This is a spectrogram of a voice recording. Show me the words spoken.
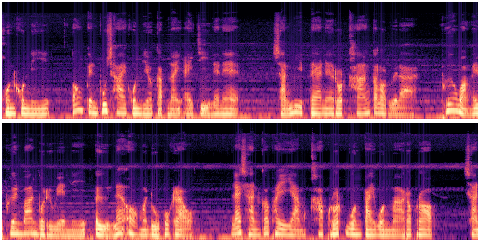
คนคนนี้ต้องเป็นผู้ชายคนเดียวกับในไอจีแน่ๆ ฉันบีบแต่ในรถค้างตลอดเวลา เพื่อหวังให้เพื่อนบ้านบริเวณนี้ตื่นและออกมาดูพวกเรา และฉันก็พยายามขับรถวนไปวนมารอบๆ ฉัน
